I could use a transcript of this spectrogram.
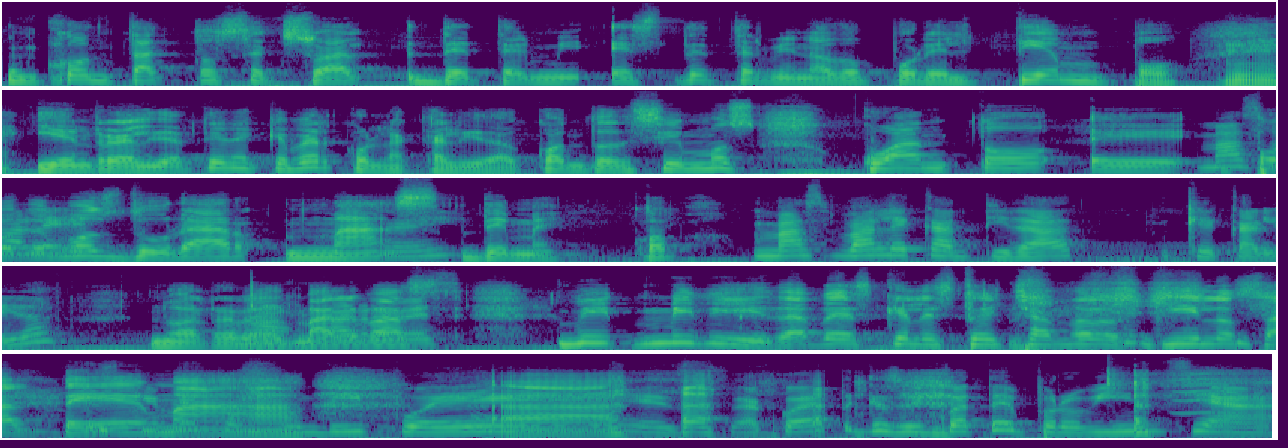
un contacto sexual determi- es determinado por el tiempo Mm. y en realidad tiene que ver con la calidad. Cuando decimos cuánto eh, podemos vale- durar más, dime, ¿cómo? Más vale cantidad que calidad. No, al revés. No, mal al vas- revés. Mi, mi vida, ves que le estoy echando los kilos al Es que me tema. confundí, pues. Ah. Acuérdate que soy cuate de provincia.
